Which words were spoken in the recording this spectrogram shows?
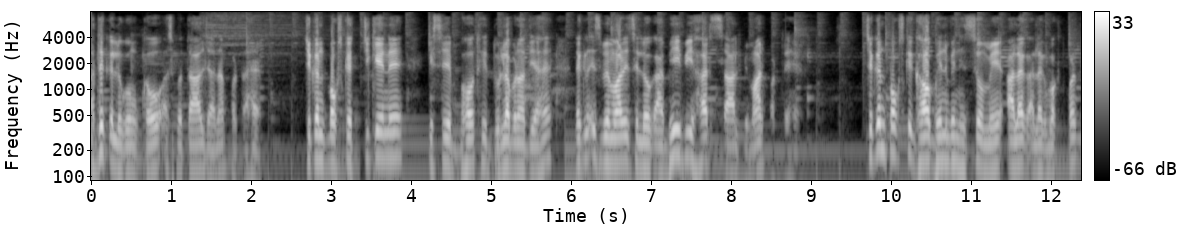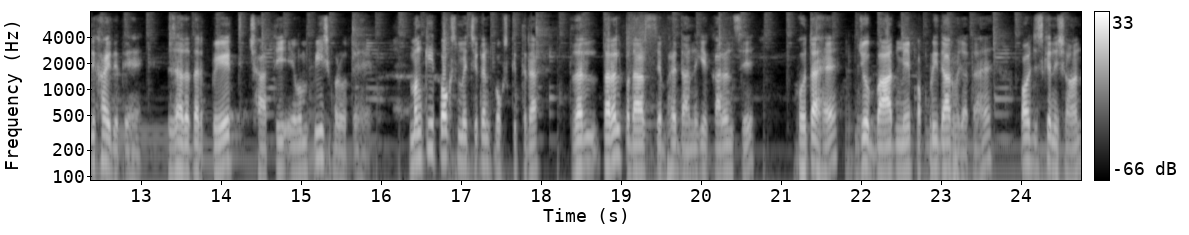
अधिक लोगों को अस्पताल जाना पड़ता है। चिकन पॉक्स के टीके ने इसे बहुत ही दुर्लभ बना दिया है, लेकिन इस बीमारी से लोग अभी भी हर साल बीमार पड़ते हैं। चिकन पॉक्स के घाव भिन्न भिन्न हिस्सों में अलग अलग वक्त पर दिखाई देते हैं। ज़्यादातर पेट, छाती एवं पीठ पर होते हैं। मंकी पॉक्स में चिकन पॉक्स की तरह तरल तरल पदार्थ से भरे दाने के कारण से होता है, जो बाद में पपड़ीदार हो जाता है और जिसके निशान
